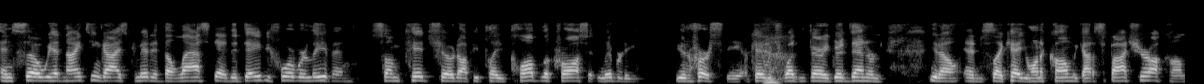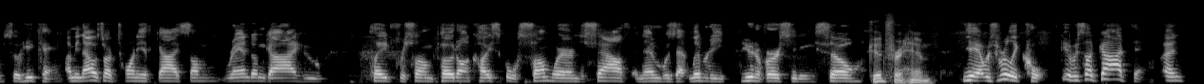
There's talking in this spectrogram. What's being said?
And so we had 19 guys committed the last day. The day before we're leaving, some kid showed up. He played club lacrosse at Liberty University, okay, which wasn't very good then. And, you know, and it's like, hey, you want to come? We got a spot. Sure, I'll come. So he came. I mean, that was our 20th guy, some random guy who played for some podunk high school somewhere in the South and then was at Liberty University. So good for him. Yeah, it was really cool. It was a God thing. And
